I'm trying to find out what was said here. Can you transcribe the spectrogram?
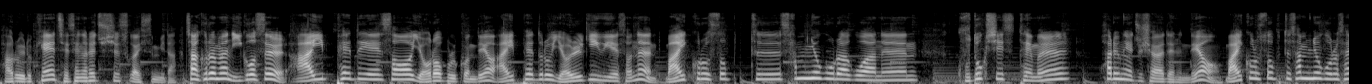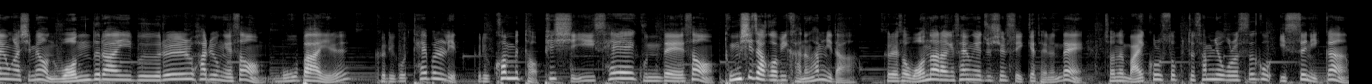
바로 이렇게 재생을 해주실 수가 있습니다. 자 그러면 이것을 아이패드에서 열어볼 건데요. 아이패드로 열기 위해서는 마이크로소프트 365라고 하는 구독 시스템을 활용해 주셔야 되는데요. 마이크로소프트 365를 사용하시면 원드라이브를 활용해서 모바일 그리고 태블릿 그리고 컴퓨터 PC 이 세 군데에서 동시 작업이 가능합니다 그래서 원활하게 사용해 주실 수 있게 되는데 저는 마이크로소프트 365를 쓰고 있으니까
